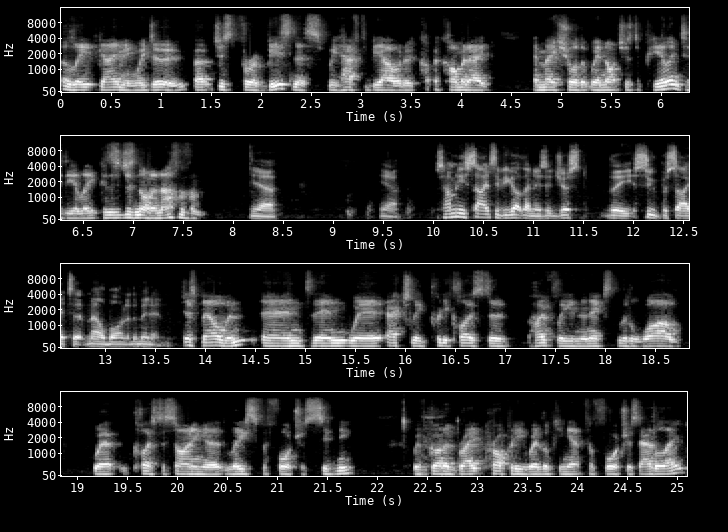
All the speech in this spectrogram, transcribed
elite gaming. We do, but just for a business, we have to be able to accommodate and make sure that we're not just appealing to the elite because there's just not enough of them. Yeah. Yeah. So how many sites have you got then? Is it just the super site at Melbourne at the minute? Just Melbourne, and then we're actually pretty close to. Hopefully, in the next little while, we're close to signing a lease for Fortress Sydney. We've got a great property we're looking at for Fortress Adelaide.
